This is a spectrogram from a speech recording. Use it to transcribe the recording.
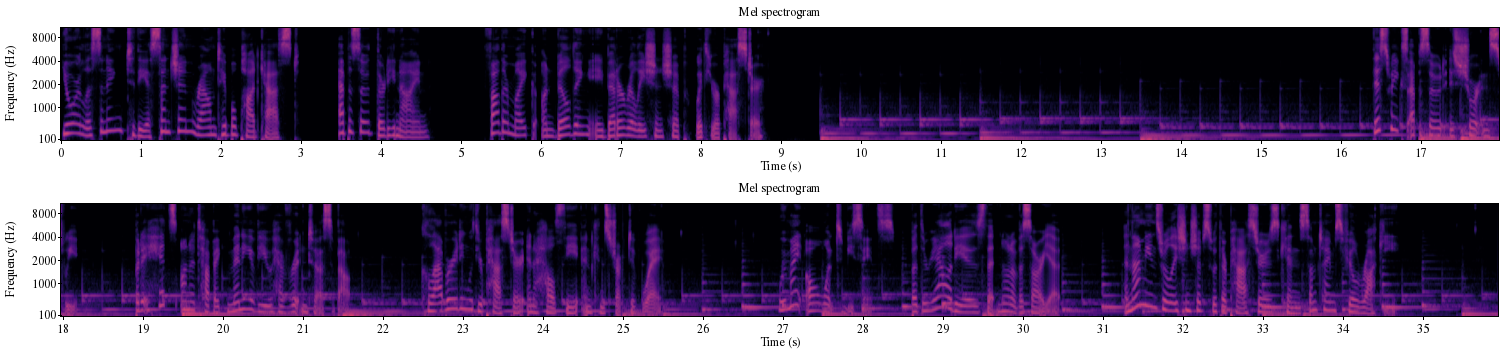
You're listening to the Ascension Roundtable Podcast, Episode 39 Father Mike on Building a Better Relationship with Your Pastor. This week's episode is short and sweet, but it hits on a topic many of you have written to us about collaborating with your pastor in a healthy and constructive way. We might all want to be saints, but the reality is that none of us are yet. And that means relationships with our pastors can sometimes feel rocky.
